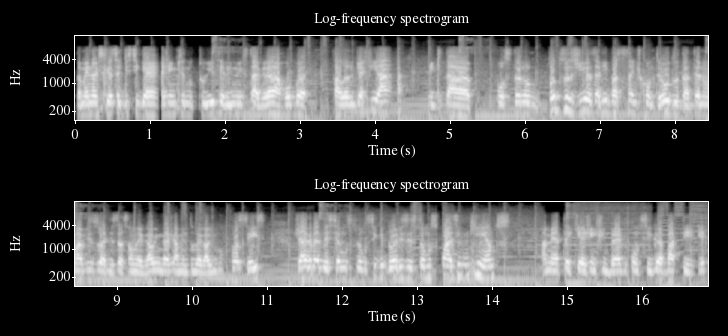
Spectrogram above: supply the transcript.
Também não esqueça de seguir a gente no Twitter e no Instagram, arroba falando de FA. A gente tá postando todos os dias ali bastante conteúdo, tá tendo uma visualização legal, um engajamento legal de vocês. Já agradecemos pelos seguidores, estamos quase em 500 a meta é que a gente em breve consiga bater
